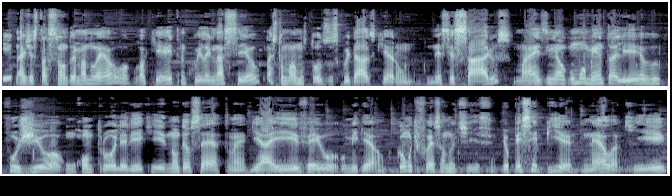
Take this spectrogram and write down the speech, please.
E na gestação do Emanuel, ok, tranquilo, ele nasceu. Nós tomamos todos os cuidados que eram necessários, mas em algum momento ali fugiu algum controle ali que não deu certo né? E aí veio o Miguel. Como que foi essa notícia? Eu percebia nela que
